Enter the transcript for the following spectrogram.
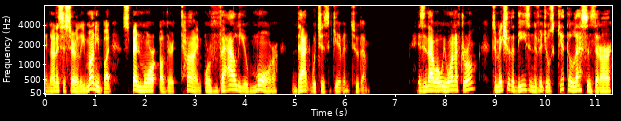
and not necessarily money, but spend more of their time or value more that which is given to them. Isn't that what we want after all? To make sure that these individuals get the lessons that are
